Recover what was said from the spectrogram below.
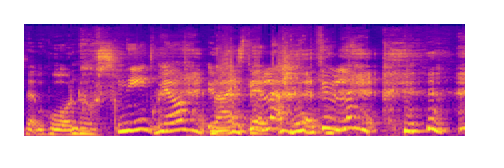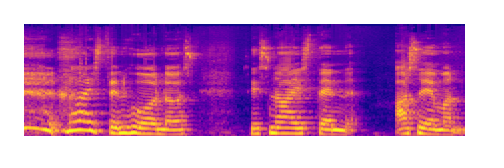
se huonous. Niin, joo, Naisten- kyllä, kyllä. naisten huonous, siis naisten aseman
